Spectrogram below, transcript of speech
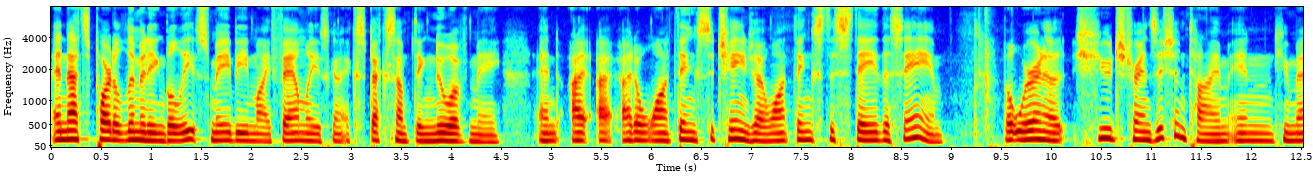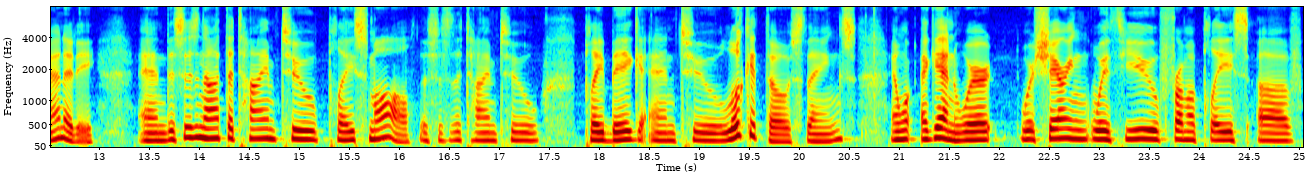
and that's part of limiting beliefs. Maybe my family is going to expect something new of me, and I, I, I don't want things to change. I want things to stay the same. But we're in a huge transition time in humanity, and this is not the time to play small. This is the time to play big and to look at those things. And again, we're we're sharing with you from a place of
